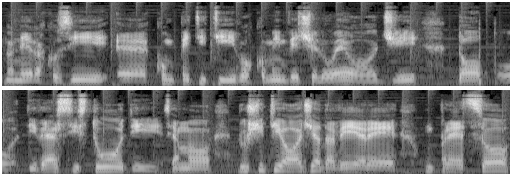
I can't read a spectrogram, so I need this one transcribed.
non era così eh, competitivo come invece lo è oggi. Dopo diversi studi siamo riusciti oggi ad avere un prezzo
